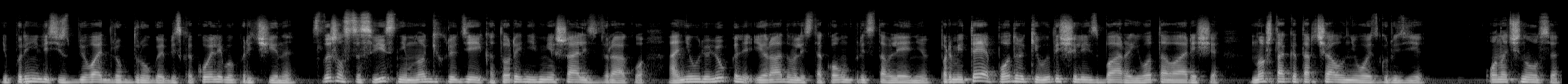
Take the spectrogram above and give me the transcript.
и принялись избивать друг друга без какой-либо причины. Слышался свист немногих людей, которые не вмешались в драку, они улюлюкали и радовались такому представлению. Прометея под руки вытащили из бара его товарища, нож так и торчал у него из груди. Он очнулся,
